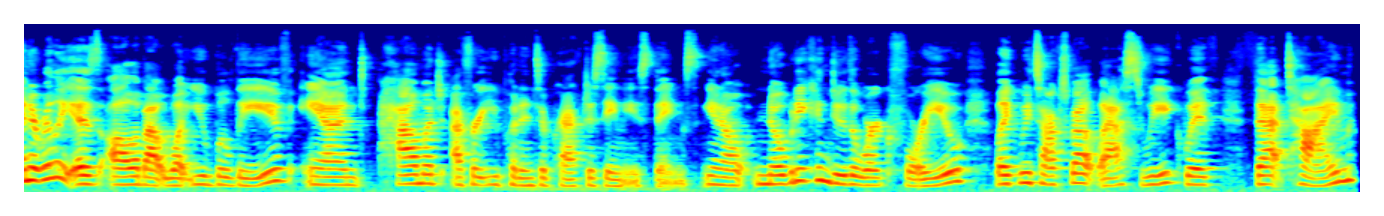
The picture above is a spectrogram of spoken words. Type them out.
And it really is all about what you believe and how much effort you put into practicing these things. You know, nobody can do the work for you. Like we talked about last week with that time,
